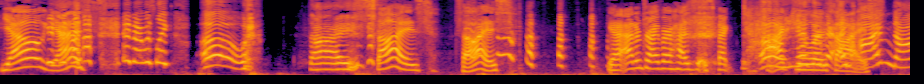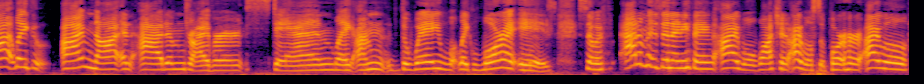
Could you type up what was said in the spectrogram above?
Yo, yes. and I was like, oh, thighs. thighs. Thighs. Yeah, Adam Driver has Oh, spectacular and thighs. I'm not like, I'm not an Adam Driver stan. Like I'm the way like Laura is. So if Adam is in anything, I will watch it. I will support her. I will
